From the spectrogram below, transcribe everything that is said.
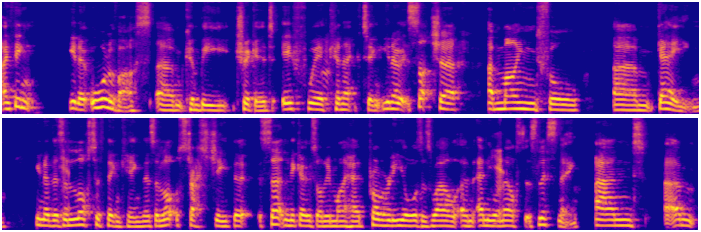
I think you know all of us um, can be triggered if we're Mm. connecting. You know, it's such a a mindful um, game. You know, there's a lot of thinking. There's a lot of strategy that certainly goes on in my head, probably yours as well, and anyone else that's listening. And um,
